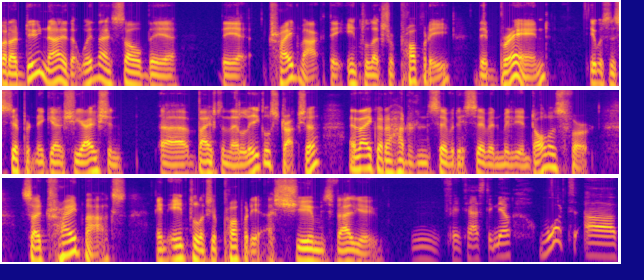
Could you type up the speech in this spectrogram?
But I do know that when they sold their their trademark, their intellectual property, their brand, it was a separate negotiation uh, based on their legal structure, and they got $177 million for it. So trademarks and intellectual property assumes value. Mm, fantastic. Now, what are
